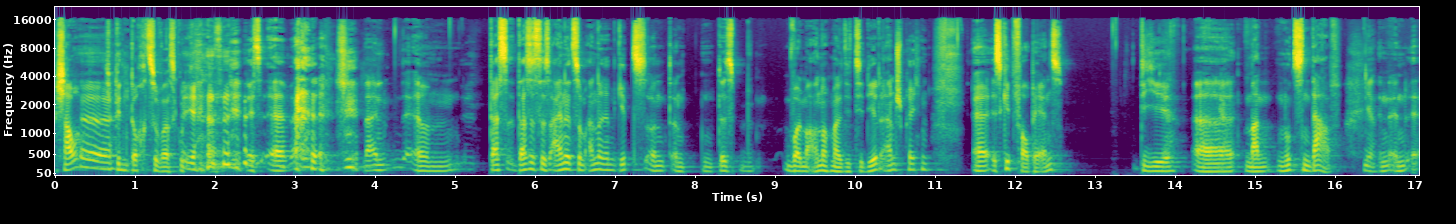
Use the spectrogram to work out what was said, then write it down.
Schau, ich bin doch zu was gut. Ja. Es, äh, nein, ähm, das, das ist das eine. Zum anderen gibt's und, und das wollen wir auch noch mal dezidiert ansprechen. Äh, es gibt VPNs, die ja. Äh, ja. man nutzen darf. Ja. In, in,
